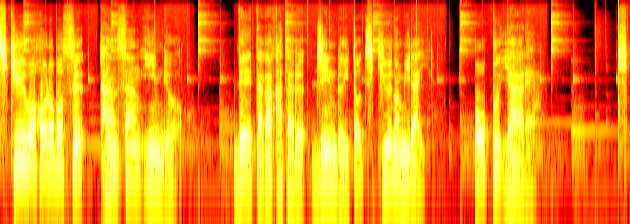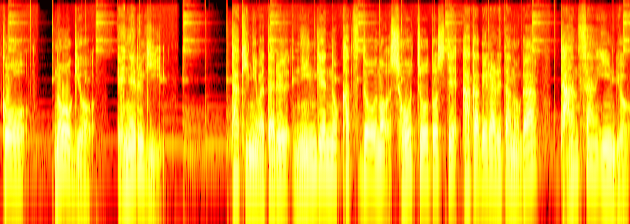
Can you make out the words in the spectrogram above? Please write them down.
地球を滅ぼす炭酸飲料。データが語る人類と地球の未来。ホープ・ヤーレン。気候農業エネルギー。多岐にわたる人間の活動の象徴として掲げられたのが炭酸飲料。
